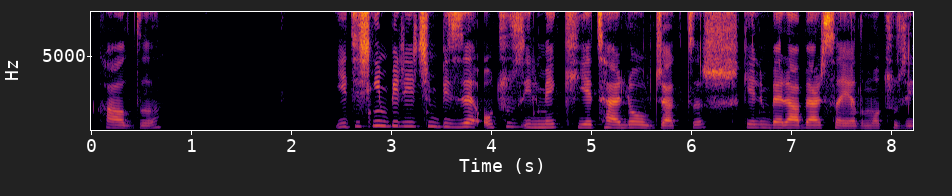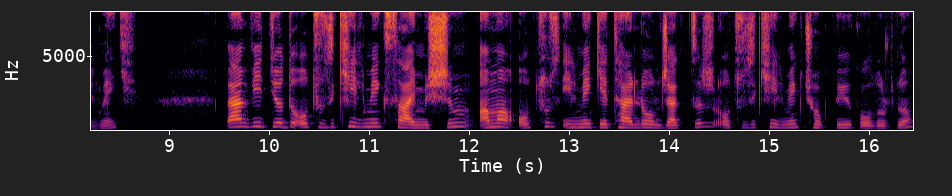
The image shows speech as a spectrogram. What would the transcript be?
kaldı. Yetişkin biri için bize 30 ilmek yeterli olacaktır. Gelin beraber sayalım 30 ilmek. Ben videoda 32 ilmek saymışım ama 30 ilmek yeterli olacaktır. 32 ilmek çok büyük olurdu.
